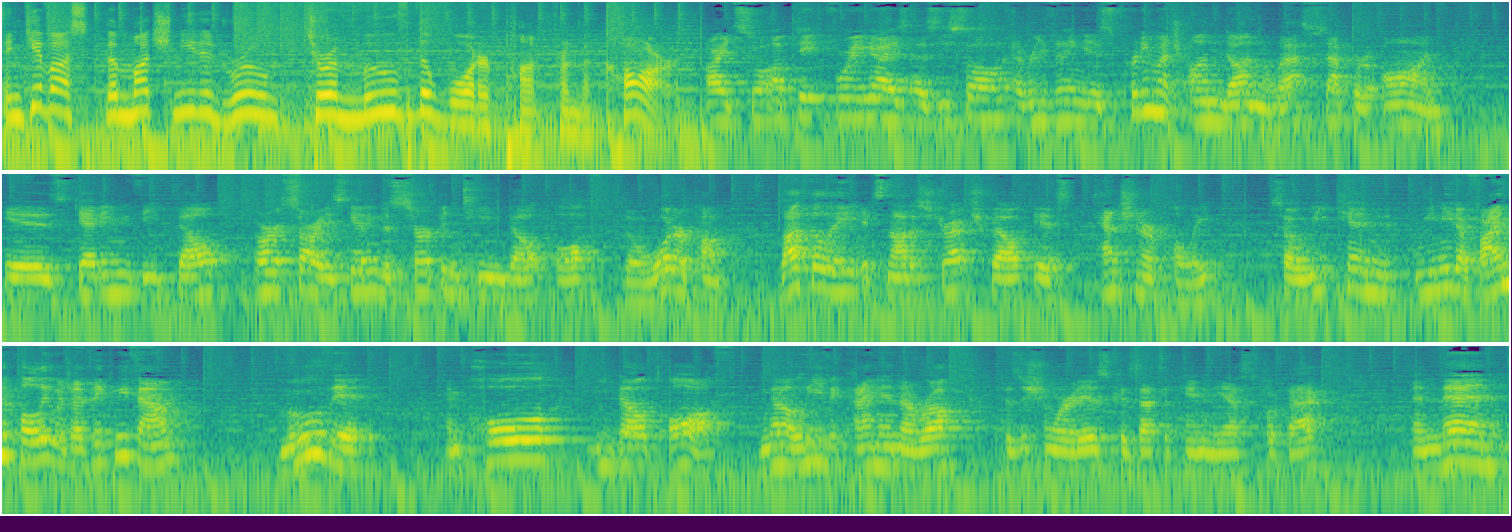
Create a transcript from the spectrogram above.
and give us the much needed room to remove the water pump from the car. All right, so update for you guys. As you saw, everything is pretty much undone. The last step we're on is getting the belt, or sorry, is getting the serpentine belt off the water pump. Luckily, it's not a stretch belt, it's tensioner pulley. So we can, we need to find the pulley, which I think we found, move it, and pull the belt off. I'm gonna leave it kind of in a rough position where it is because that's a pain in the ass to put back. And then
